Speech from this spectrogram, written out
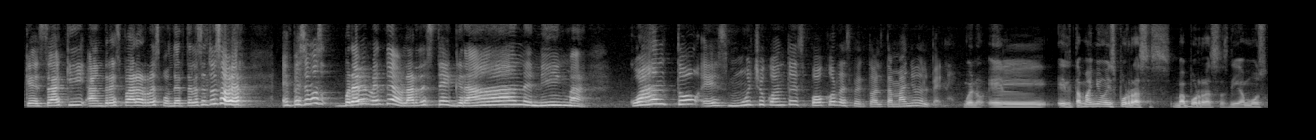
que está aquí Andrés para respondértelas. Entonces, a ver, empecemos brevemente a hablar de este gran enigma. ¿Cuánto es mucho, cuánto es poco respecto al tamaño del pene? Bueno, el, el tamaño es por razas, va por razas. Digamos,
